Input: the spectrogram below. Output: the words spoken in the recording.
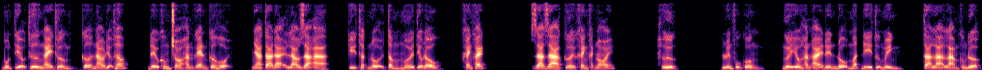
bổn tiểu thư ngày thường cỡ nào điệu thấp, đều không cho hắn ghen cơ hội, nhà ta đại lao ra à, kỳ thật nội tâm mới tiểu đầu, khanh khách. Ra ra cười khanh khách nói. Hừ, luyến phụ cuồng, ngươi yêu hắn ái đến độ mất đi tự mình, ta là làm không được.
